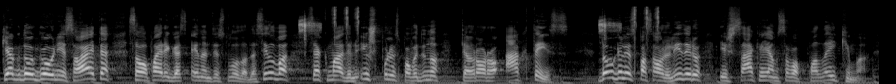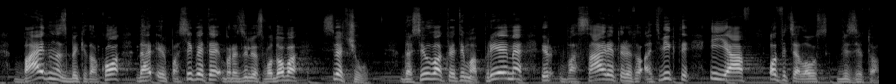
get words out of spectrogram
Kiek daugiau nei savaitę savo pareigas einantis Lula da Silva sekmadienio išpolius pavadino teroro aktais. Daugelis pasaulio lyderių išsakė jam savo palaikymą. Bidenas be kita ko dar ir pasikvietė Brazilijos vadovą svečių. Da Silva kvietimą prieėmė ir vasarį turėtų atvykti į JAV oficialaus vizito.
